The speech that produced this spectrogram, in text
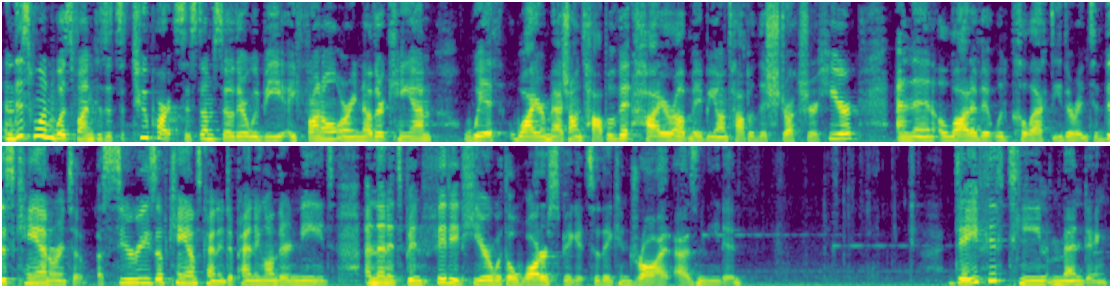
And this one was fun because it's a two-part system, so there would be a funnel or another can with wire mesh on top of it, higher up, maybe on top of this structure here. And then a lot of it would collect either into this can or into a series of cans, kind of depending on their needs. And then it's been fitted here with a water spigot so they can draw it as needed. Day 15, mending.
